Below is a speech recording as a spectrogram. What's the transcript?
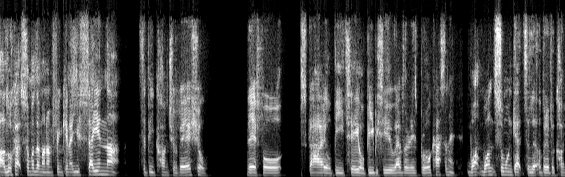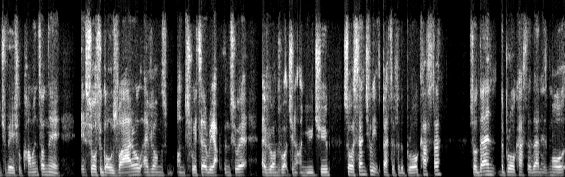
I look at some of them and I'm thinking, are you saying that to be controversial? Therefore, Sky or BT or BBC, whoever is broadcasting it, once someone gets a little bit of a controversial comment on there, it sort of goes viral. Everyone's on Twitter reacting to it. Everyone's watching it on YouTube. So essentially, it's better for the broadcaster. So then the broadcaster then is more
